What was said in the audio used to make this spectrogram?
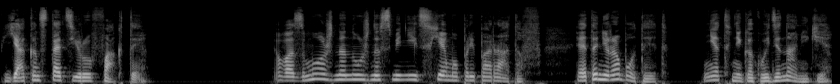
«Я констатирую факты», Возможно, нужно сменить схему препаратов. Это не работает. Нет никакой динамики.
